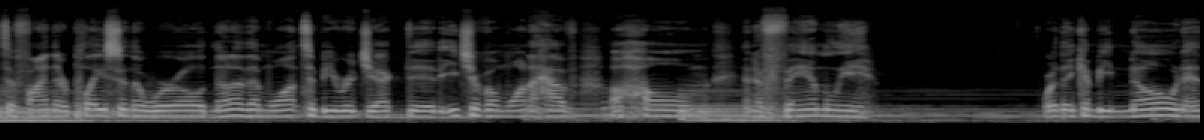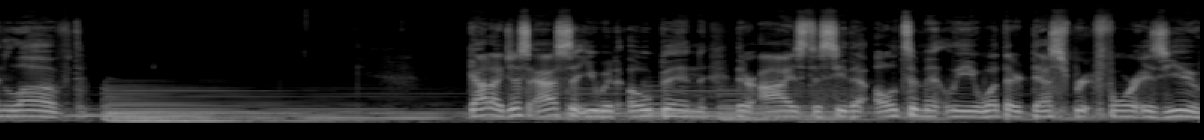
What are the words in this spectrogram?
to find their place in the world. None of them want to be rejected. Each of them want to have a home and a family where they can be known and loved. God, I just ask that you would open their eyes to see that ultimately what they're desperate for is you.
